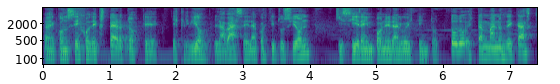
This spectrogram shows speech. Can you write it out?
eh, Consejo de Expertos que escribió la base de la constitución quisiera imponer algo distinto. Todo está en manos de Cast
